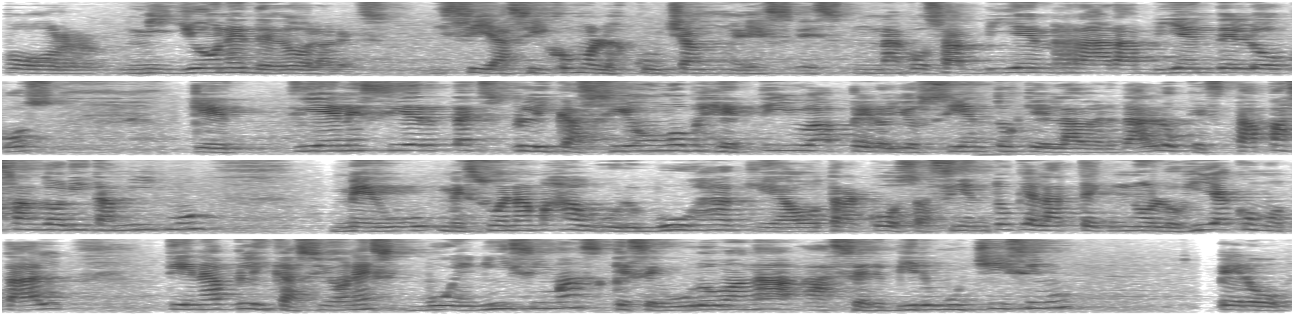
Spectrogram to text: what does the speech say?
por millones de dólares. Y sí, así como lo escuchan, es, es, una cosa bien rara, bien de locos, que tiene cierta explicación objetiva, pero yo siento que la verdad lo que está pasando ahorita mismo me, me suena más a burbuja que a otra cosa. Siento que la tecnología como tal tiene aplicaciones buenísimas que seguro van a, a servir muchísimo pero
